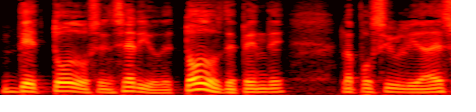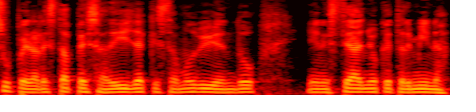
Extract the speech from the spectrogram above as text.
De todos, en serio, de todos depende la posibilidad de superar esta pesadilla que estamos viviendo en este año que termina.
